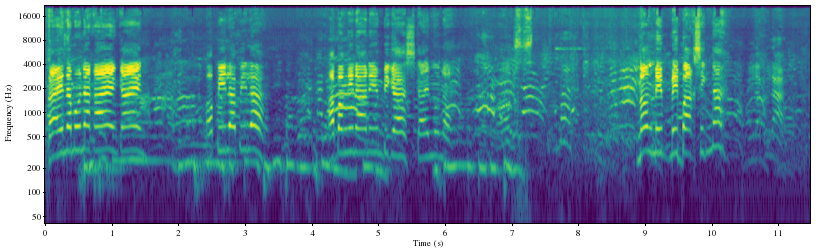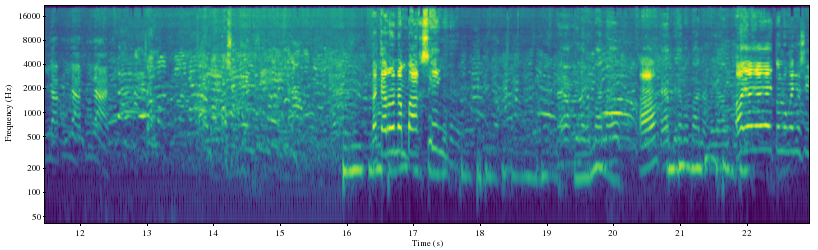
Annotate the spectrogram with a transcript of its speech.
Kain na muna, kain, kain. O, pila, pila. Habang inaano yung bigas, kain muna. Nong, may, may boxing na. Pila, pila. Pila, pila, pila. Nagkaroon ng boxing. Kaya pinababa na. Ha? Kaya pinababa na. May ang... Ay, ay, ay, ay, tulungan nyo si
